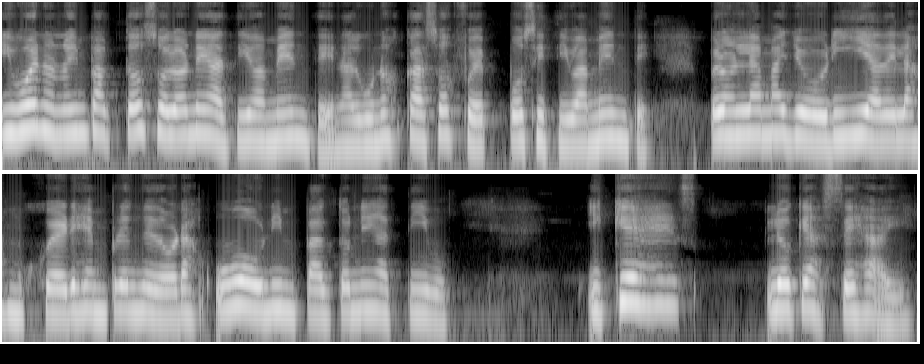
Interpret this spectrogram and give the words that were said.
y bueno, no impactó solo negativamente, en algunos casos fue positivamente, pero en la mayoría de las mujeres emprendedoras hubo un impacto negativo. ¿Y qué es lo que haces ahí?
